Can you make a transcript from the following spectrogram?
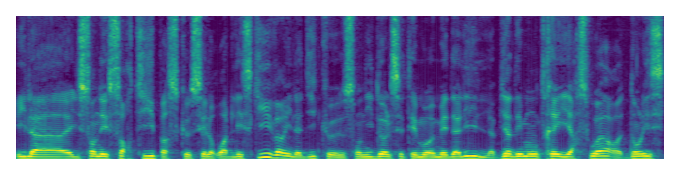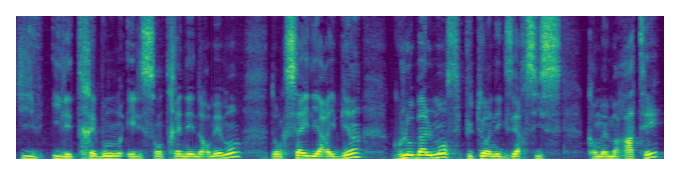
Il, a, il s'en est sorti parce que c'est le roi de l'esquive. Hein. Il a dit que son idole, c'était Mohamed Ali. Il l'a bien démontré hier soir. Dans l'esquive, il est très bon et il s'entraîne énormément. Donc ça, il y arrive bien. Globalement, c'est plutôt un exercice quand même raté.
